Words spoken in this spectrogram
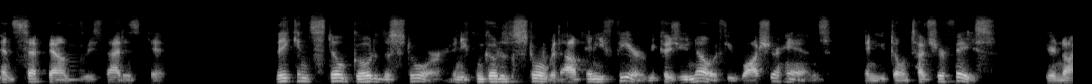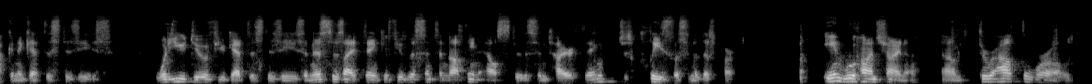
and set boundaries. That is it they can still go to the store and you can go to the store without any fear because you know if you wash your hands and you don't touch your face, you're not going to get this disease. What do you do if you get this disease? And this is, I think, if you listen to nothing else through this entire thing, just please listen to this part. In Wuhan, China, um, throughout the world,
